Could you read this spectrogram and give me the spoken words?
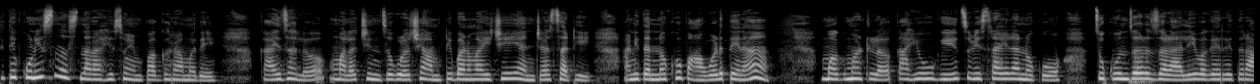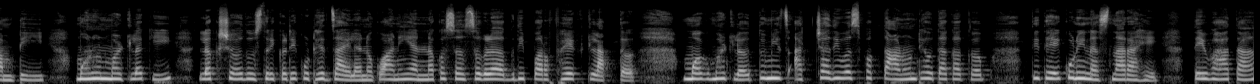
तिथे कुणीच नसणार आहे स्वयंपाकघरामध्ये काय झालं? मला चिंचगुळाची आमटी बनवायची आहे यांच्यासाठी आणि त्यांना खूप आवडते ना. मग म्हटलं काही उगीच विसरायला नको. चुकून जर जळाली वगैरे तर आमटी. म्हणून म्हटलं की लक्ष दुसरीकडे कुठेच जायला नको आणि यांना कसं सगळं अगदी परफेक्ट लागतं. मग म्हटलं तुम्हीच आजच्या दिवस फक्त आणून ठेवता का कप तिथे कुणी नसणार आहे. तेव्हा आता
